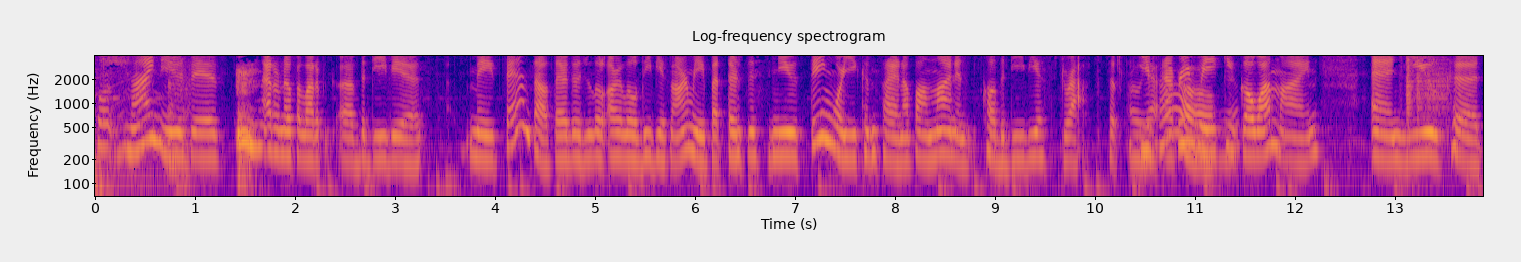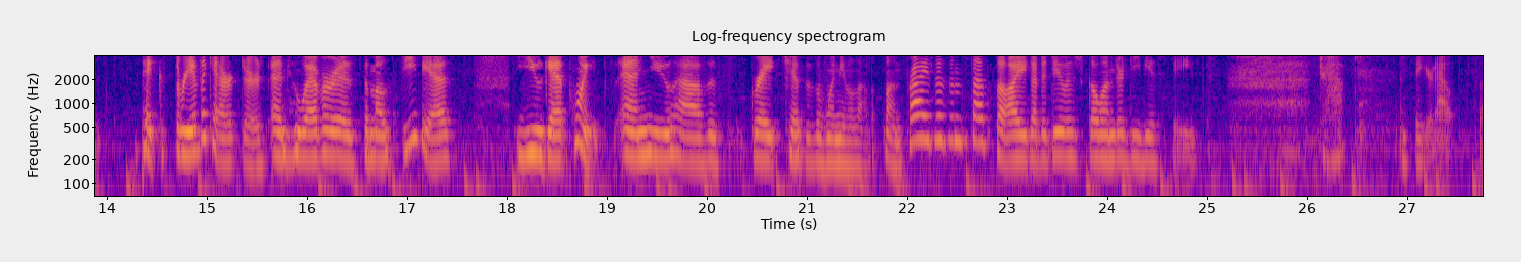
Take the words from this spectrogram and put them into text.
Well, my news is I don't know if a lot of uh, the devious made fans out there, the little, our little devious army, but there's this new thing where you can sign up online, and it's called the devious draft. So oh, you, yeah. every Oh, week you go online, and you could pick three of the characters, and whoever is the most devious, you get points, and you have this great chances of winning a lot of fun prizes and stuff. So all you got to do is go under devious Maids draft and figure it out. So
